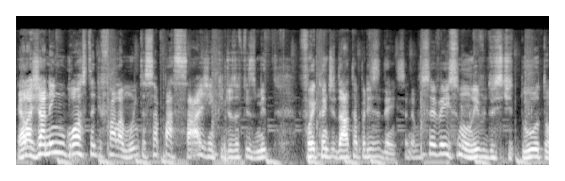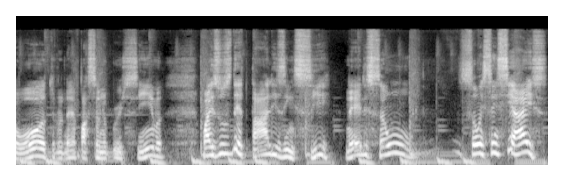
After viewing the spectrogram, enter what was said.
ela já nem gosta de falar muito essa passagem que Joseph Smith foi candidato à presidência. Né? Você vê isso num livro do Instituto ou outro, né, passando por cima, mas os detalhes em si, né, eles são, são essenciais.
